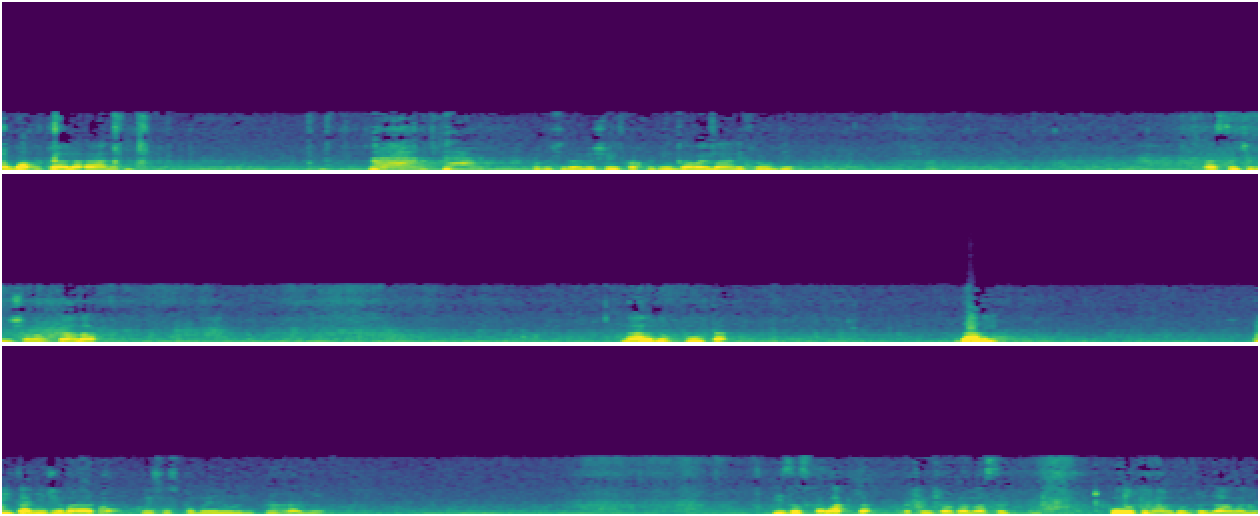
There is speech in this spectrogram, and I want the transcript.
Allahu Teala alam. Budući da mi je šest fakudin dao je manet ovdje. Nastavit ćemo inša Allahu Teala narodnog puta. Da li pitanje džemata koje smo spomenuli i pitanje izlaska vakta, da ćemo što tam nastaviti govoriti o narodnom predavanju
